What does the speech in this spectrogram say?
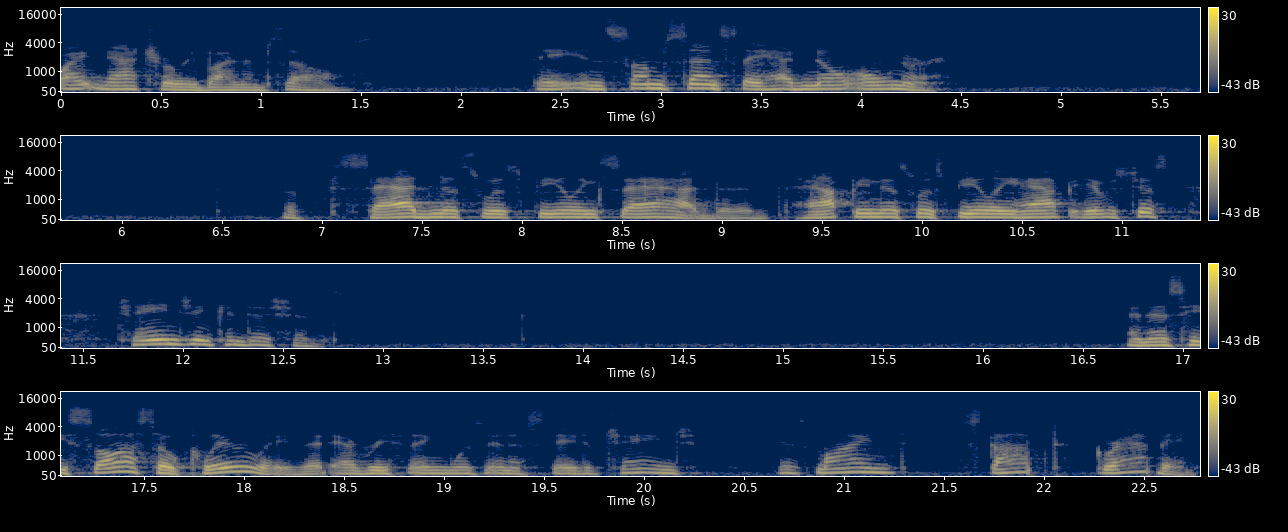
quite naturally by themselves. They, in some sense, they had no owner. The sadness was feeling sad. The happiness was feeling happy. It was just changing conditions. And as he saw so clearly that everything was in a state of change, his mind stopped grabbing.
